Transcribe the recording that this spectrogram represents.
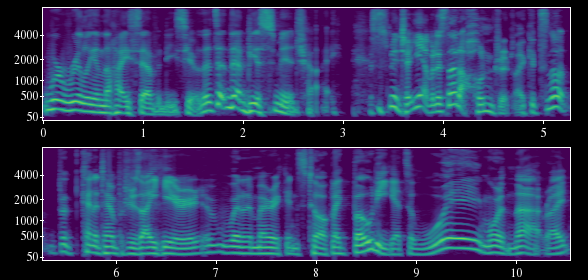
we're really in the high 70s here. That's that'd be a smidge high. a smidge. high, Yeah, but it's not 100. Like, it's not the kind of temperatures I hear when Americans talk. Like, Bodie gets a way more than that, right?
